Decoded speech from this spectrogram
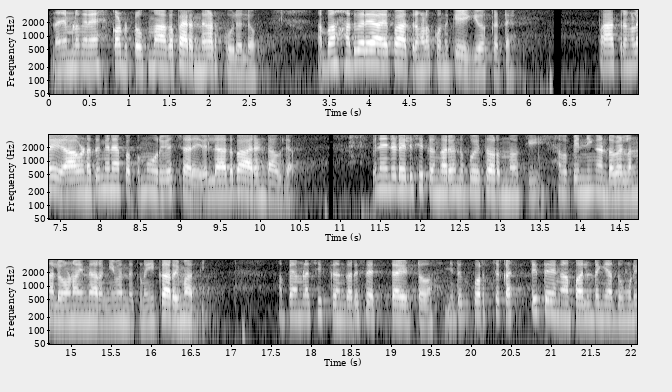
എന്നാൽ നമ്മളിങ്ങനെ കൗണ്ടർ ടോപ്പും ആകെ പരന്ന് കിടക്കൂലല്ലോ. അപ്പം അതുവരെ ആയ പാത്രങ്ങളൊക്കെ ഒന്ന് കഴുകി വെക്കട്ടെ. പാത്രങ്ങളെ ആവണത് ഇങ്ങനെ അപ്പം മൂറി വെച്ചാലേ വല്ലാതെ ഭാരം ഉണ്ടാവില്ല പിന്നെ അതിന്റെ ഇടയിൽ ചിക്കൻ കറി ഒന്ന് പോയി തുറന്നു നോക്കി. അപ്പോൾ പിന്നെയും കണ്ടോ വെള്ളം നല്ലോണം അതിന് ഇറങ്ങി വന്നിക്കണം. ഈ കറി മതി. അപ്പോൾ നമ്മളെ ചിക്കൻ കറി സെറ്റായിട്ടോ ഇതൊക്കെ കുറച്ച് കട്ടി തേങ്ങാപ്പാലുണ്ടെങ്കിൽ അതും കൂടി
